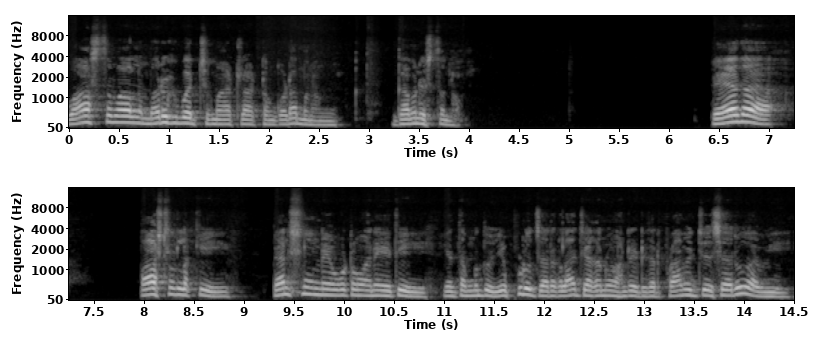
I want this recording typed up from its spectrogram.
వాస్తవాలను మరుగుపరిచి మాట్లాడటం కూడా మనం గమనిస్తున్నాం. పేద పాస్టర్లకి పెన్షన్లను ఇవ్వటం అనేది ఇంతకుముందు ఎప్పుడూ జరగలా. జగన్మోహన్ రెడ్డి గారు ప్రామిస్ చేశారు అవి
